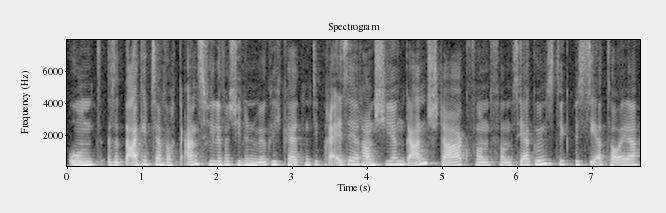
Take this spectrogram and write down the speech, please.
und also da gibt es einfach ganz viele verschiedene Möglichkeiten. Die Preise rangieren ganz stark von, von sehr günstig bis sehr teuer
